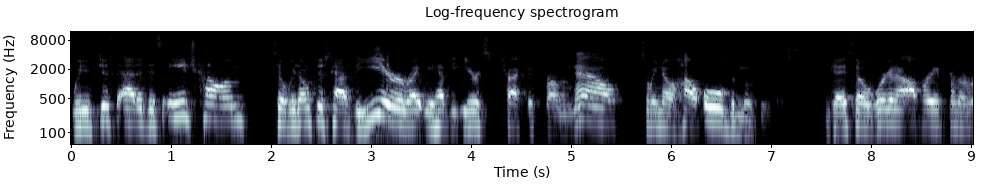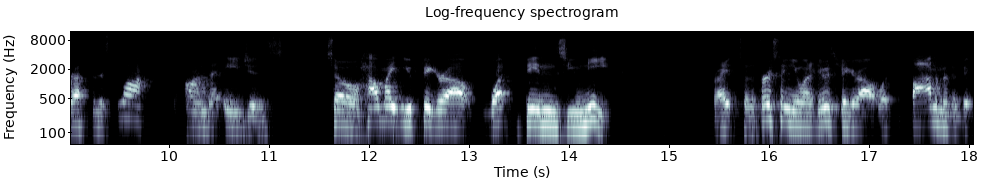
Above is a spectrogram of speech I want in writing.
we've just added this age column. So we don't just have the year, right? We have the year subtracted from now, so we know how old the movie is. Okay, so we're going to operate for the rest of this block on the ages. So how might you figure out what bins you need? Right, so the first thing you want to do is figure out what the bottom of the bin,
